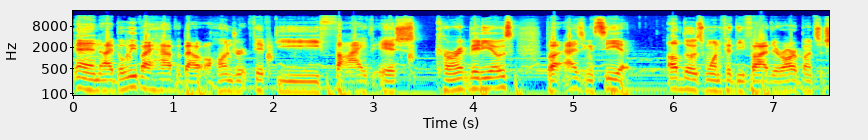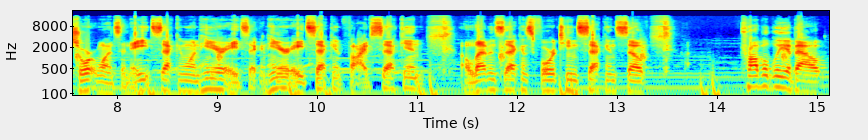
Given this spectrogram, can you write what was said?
And I believe I have about 155 ish current videos. But as you can see, of those 155, there are a bunch of short ones. An 8 second one here, 8 second here, 8 second, 5 second, 11 seconds, 14 seconds. So probably about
